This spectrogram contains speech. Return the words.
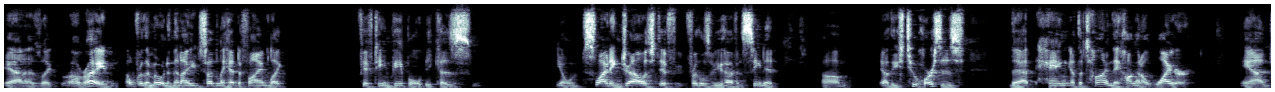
And I was like, "All right, over the moon." And then I suddenly had to find like 15 people because, you know, sliding joust. If for those of you who haven't seen it, um, these two horses that hang at the time they hung on a wire and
